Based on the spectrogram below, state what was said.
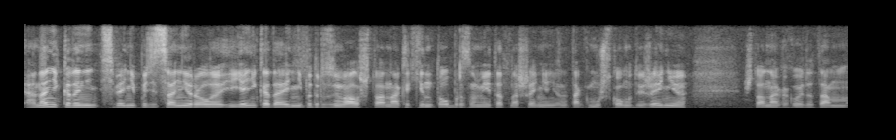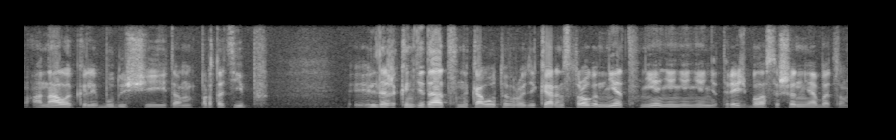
она никогда не, себя не позиционировала, и я никогда не подразумевал, что она каким-то образом имеет отношение, не знаю, так, к мужскому движению, что она какой-то там аналог или будущий там прототип или даже кандидат на кого-то вроде Карен Строган. Нет, не, не, не, не, нет, речь была совершенно не об этом.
